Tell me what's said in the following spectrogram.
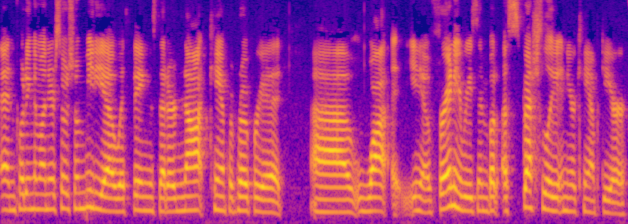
and putting them on your social media with things that are not camp appropriate. Uh, why, you know, for any reason, but especially in your camp gear,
